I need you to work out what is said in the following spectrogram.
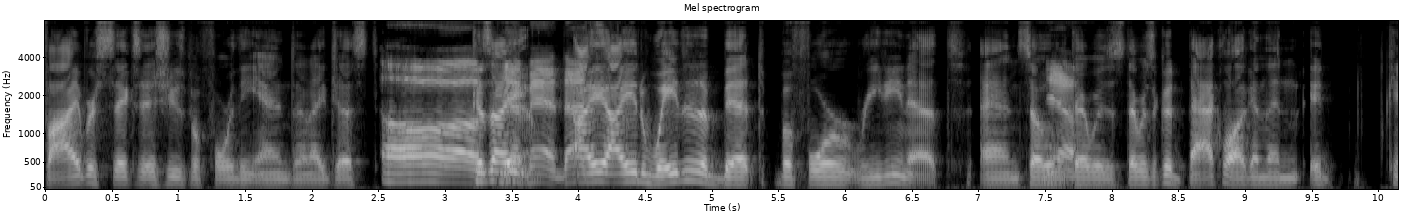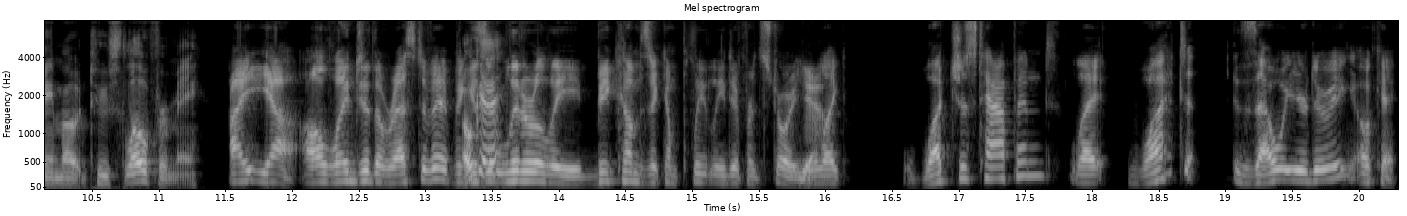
five or six issues before the end, and I just Oh, because yeah, I, man, I I had waited a bit before reading it, and so Yeah. there was there was a good backlog, and then it came out too slow for me. I yeah, I'll lend you the rest of it because Okay. it literally becomes a completely different story. You're like, what just happened? Like, what is that? What you're doing? Okay.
